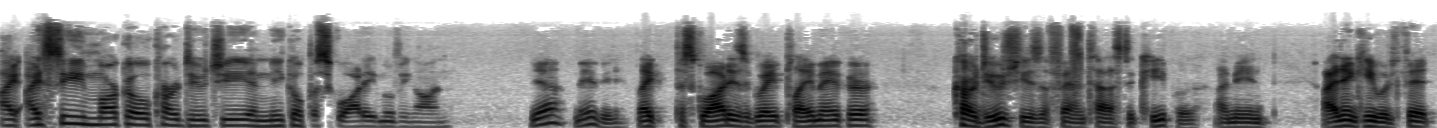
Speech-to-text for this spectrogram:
I, I see Marco Carducci and Nico Pasquotti moving on. Yeah, maybe. Like Pasquale's a great playmaker. Carducci's a fantastic keeper. I mean, I think he would fit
